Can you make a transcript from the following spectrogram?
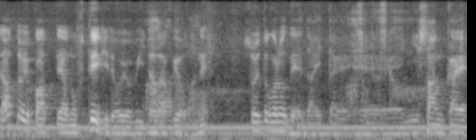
あとよくあってあの不定期でお呼びいただくようなねそういうところで大体、えー、23回。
